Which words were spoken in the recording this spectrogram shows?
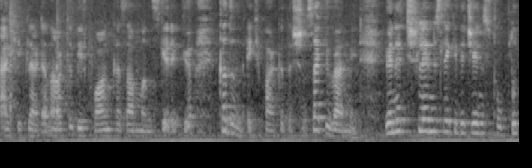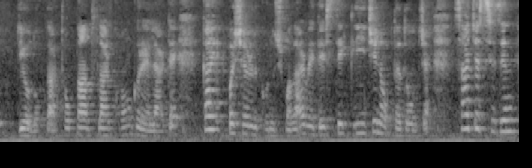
Erkeklerden artı bir puan kazanmanız gerekiyor. Kadın ekip arkadaşınıza güvenmeyin. Yöneticilerinizle gideceğiniz toplu diyaloglar, toplantılar, kongrelerde gayet başarılı konuşmalar ve destekleyici noktada olacak. Sadece sizin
